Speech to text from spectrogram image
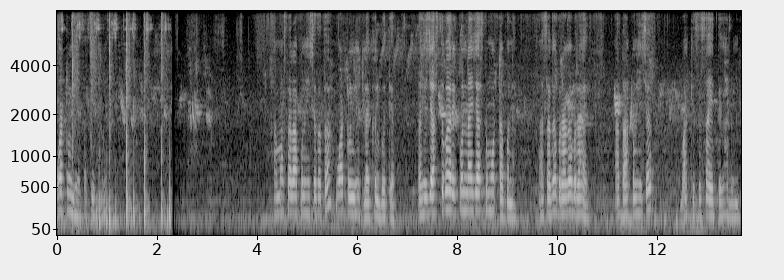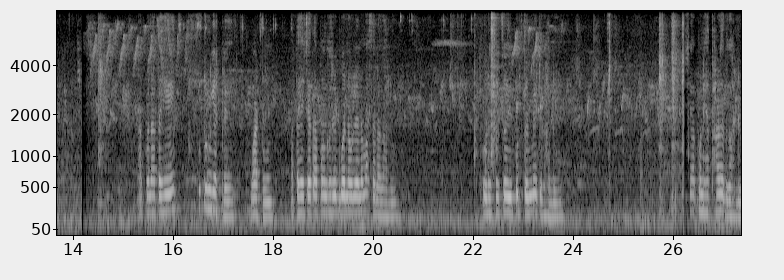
वाटून घ्यायचा चिचून. हा मसाला आपण ह्याच्यात आता वाटून घेतला आहे खलबत्त्यात. आता हे जास्त बारीक पण नाही जास्त मोठा पण आहे. असा घबरा घबरा आहे. आता आपण ह्याच्यात बाकीचं साहित्य घालून आपण आता हे कुटून घेतले वाटून. आता ह्याच्यात आपण घरी बनवलेला मसाला घालू. थोडंसं चवीपुरतं मीठ घालू. अशी आपण ह्यात हळद घालू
